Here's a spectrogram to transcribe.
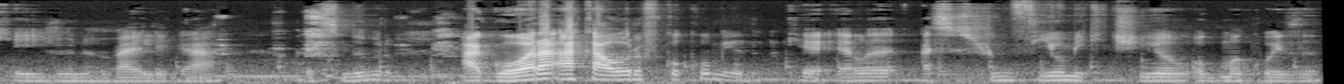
Kei Jr. vai ligar pra esse número, agora a Kaoru ficou com medo, porque ela assistiu um filme que tinha alguma coisa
